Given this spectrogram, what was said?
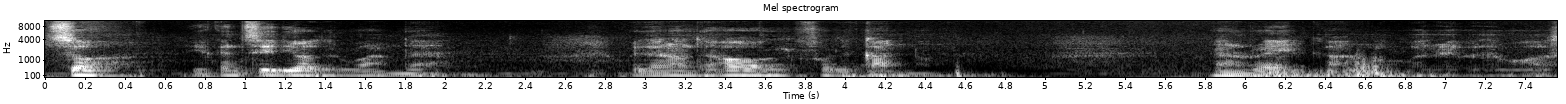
So you can see the other one there with another hole for the cannon and rail or whatever there was.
